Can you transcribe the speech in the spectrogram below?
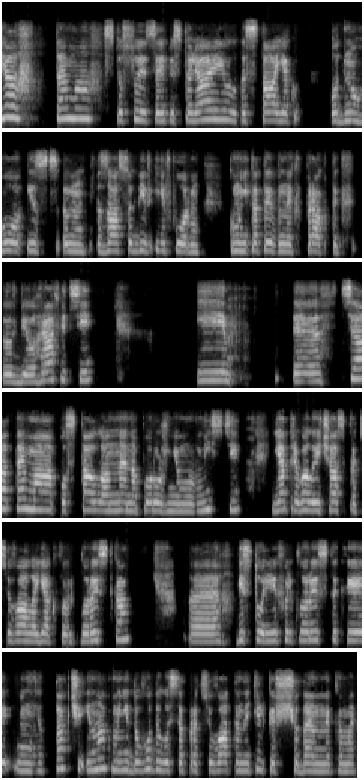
Моя тема стосується епістолярію, листа як одного із ем, засобів і форм комунікативних практик в біографіці. І е, ця тема постала не на порожньому місці. Я тривалий час працювала як фольклористка. Е, в історії фольклористики, так чи інак мені доводилося працювати не тільки з щоденниками,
